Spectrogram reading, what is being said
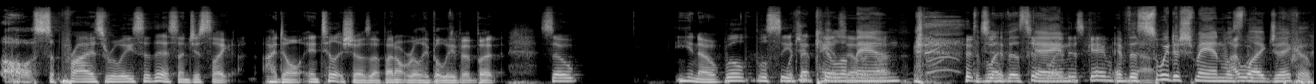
"Oh, surprise release of this," and just like I don't until it shows up, I don't really believe it. But so, you know, we'll we'll see Would if you that kill pans a man. to play this to play game. this game. If the No. Swedish man was would- like Jacob,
